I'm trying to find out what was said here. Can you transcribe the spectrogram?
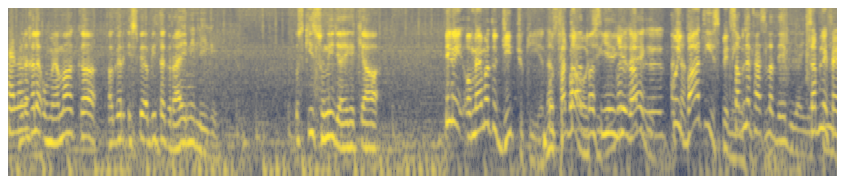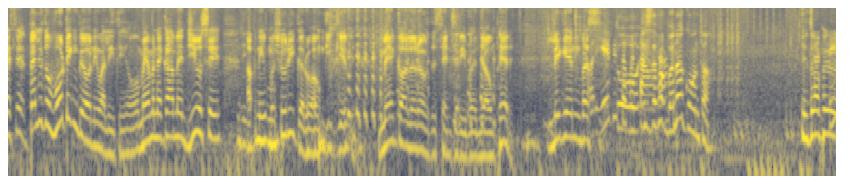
میرا خیال ہے امیما کا اگر اس پہ ابھی تک رائے نہیں لی گئی اس کی سنی جائے گی کیا تو جیت چکی ہے مطلب کوئی اچھا۔ بات ہی اس پہ نہیں سب نے فیصلہ دے دیا سب نے پہلے تو ووٹنگ بھی ہونے والی تھی۔ نے کہا میں جیو سے جی۔ اپنی مشہوری کرواؤں گی کہ میں کالر آف دا سینچری بن جاؤں پھر۔ لیکن بس تو اس دفعہ بنا کون تھا؟ اس دفعہ پھر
